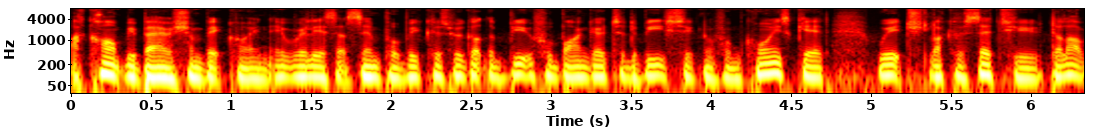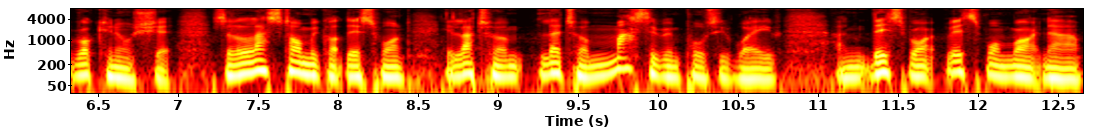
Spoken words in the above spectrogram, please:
I can't be bearish on Bitcoin. It really is that simple because we've got the beautiful buy and go to the beach signal from CoinsKid, which, like I've said to you, they're like rocking all shit. So the last time we got this one, it led to a, led to a massive impulsive wave, and this right, this one right now,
